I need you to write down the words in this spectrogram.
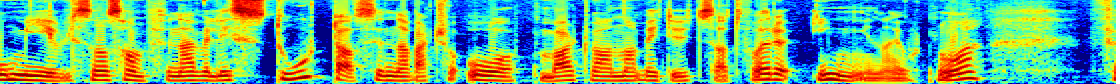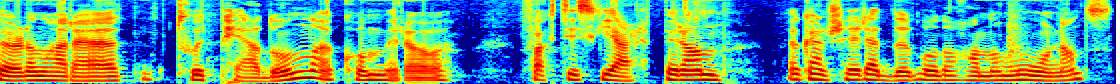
omgivelsene og samfunnet er veldig stort, da, siden det har vært så åpenbart hva han har blitt utsatt for, og ingen har gjort noe. Før den her torpedoen da, kommer og faktisk hjelper han, og kanskje redder både han og moren hans.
